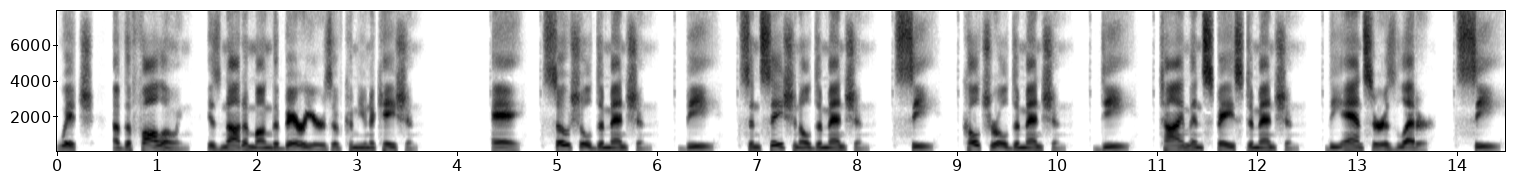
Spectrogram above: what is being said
Which, of the following, is not among the barriers of communication? A. Social dimension. B. Sensational dimension. C. Cultural dimension. D. Time and space dimension. The answer is letter C.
